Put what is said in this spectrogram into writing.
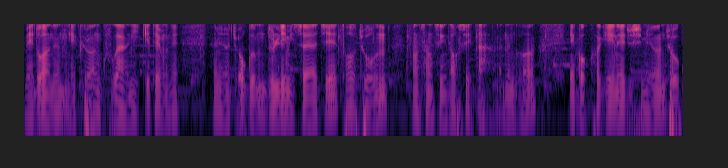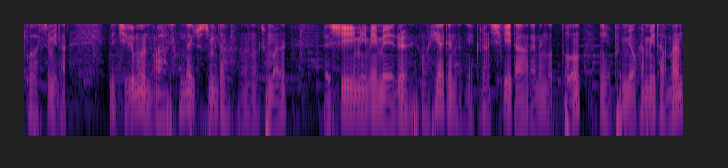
매도하는 예, 그러한 구간이 있기 때문에 예, 조금 눌림이 있어야지 더 좋은 어, 상승이 나올 수 있다라는 거 예, 꼭 확인해 주시면 좋을 것 같습니다. 근데 지금은 아, 상당히 좋습니다. 어, 정말 열심히 매매를 어, 해야 되는 예, 그런 시기다라는 것도 예, 분명합니다만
